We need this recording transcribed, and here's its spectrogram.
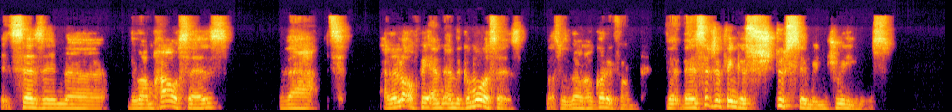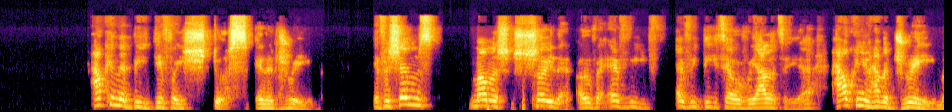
it says in uh, the Ramchal says that and a lot of people and, and the Gemara says that's where the Ramchal got it from that there's such a thing as shtusim in dreams how can there be divrei shtus in a dream? If Hashem's mamash shoylet over every every detail of reality, yeah, how can you have a dream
